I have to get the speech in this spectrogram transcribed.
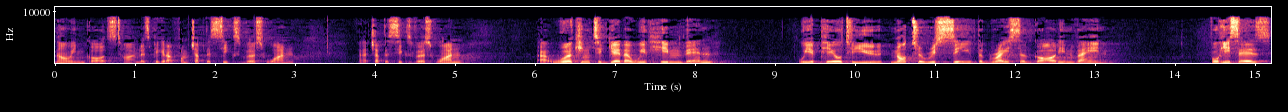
knowing God's time. Let's pick it up from chapter 6, verse 1. Uh, chapter 6, verse 1. Uh, working together with him, then, we appeal to you not to receive the grace of God in vain. For he says,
